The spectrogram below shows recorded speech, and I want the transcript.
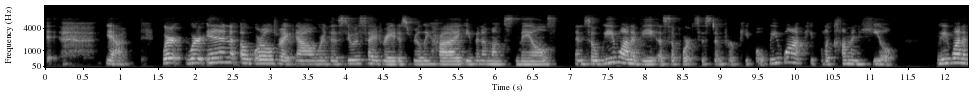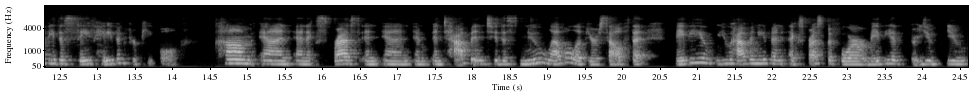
yeah. We're we're in a world right now where the suicide rate is really high even amongst males. And so we want to be a support system for people. We want people to come and heal. We want to be the safe haven for people. Come and and express and and and, and tap into this new level of yourself that maybe you you haven't even expressed before or maybe you you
